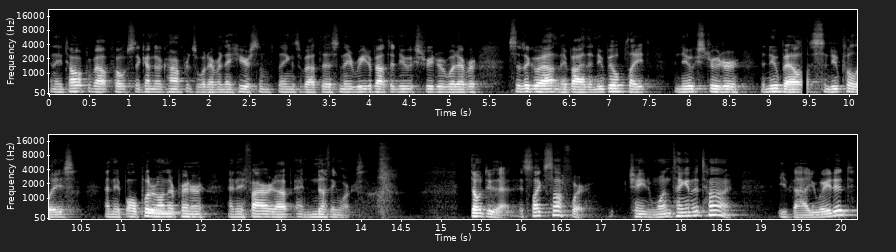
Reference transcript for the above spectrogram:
and they talk about folks that come to a conference or whatever, and they hear some things about this, and they read about the new extruder or whatever. So they go out and they buy the new build plate, the new extruder, the new belts, the new pulleys, and they all put it on their printer and they fire it up, and nothing works. Don't do that. It's like software. Change one thing at a time. Evaluate it,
